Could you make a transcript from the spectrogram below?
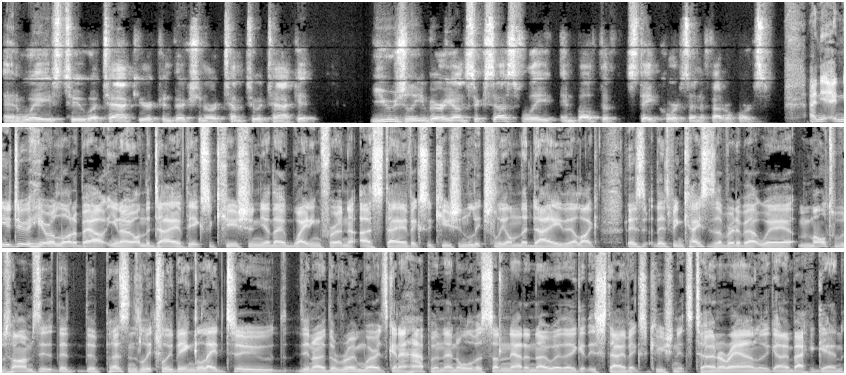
and ways to attack your conviction or attempt to attack it usually very unsuccessfully in both the state courts and the federal courts. And and you do hear a lot about you know on the day of the execution, you know they're waiting for an, a stay of execution. Literally on the day, they're like there's there's been cases I've read about where multiple times the the, the person's literally being led to you know the room where it's going to happen, and all of a sudden out of nowhere they get this stay of execution. It's turn around, they're going back again.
